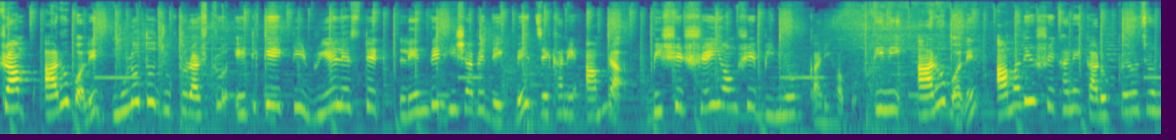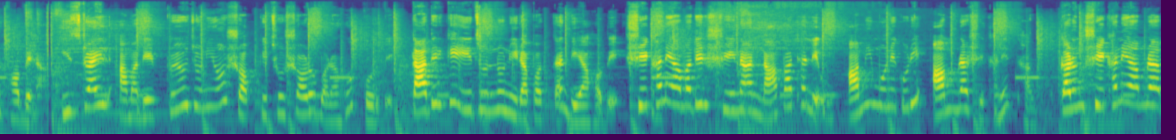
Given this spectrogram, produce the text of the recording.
ট্রাম্প আরও বলেন, মূলত যুক্তরাষ্ট্র এটিকে একটি রিয়েল এস্টেট লেনদেন হিসাবে দেখবে, যেখানে আমরা বিশ্বের সেই অংশে বিনিয়োগকারী হব। তিনি আরও বলেন, আমাদের সেখানে কারও প্রয়োজন হবে না। ইসরায়েল আমাদের প্রয়োজনীয় সবকিছু সরবরাহ করবে। তাদেরকে এজন্য নিরাপত্তা দেয়া হবে। সেখানে আমাদের সেনা না পাঠালেও আমি মনে করি আমরা সেখানে থাকব। কারণ সেখানে আমরা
